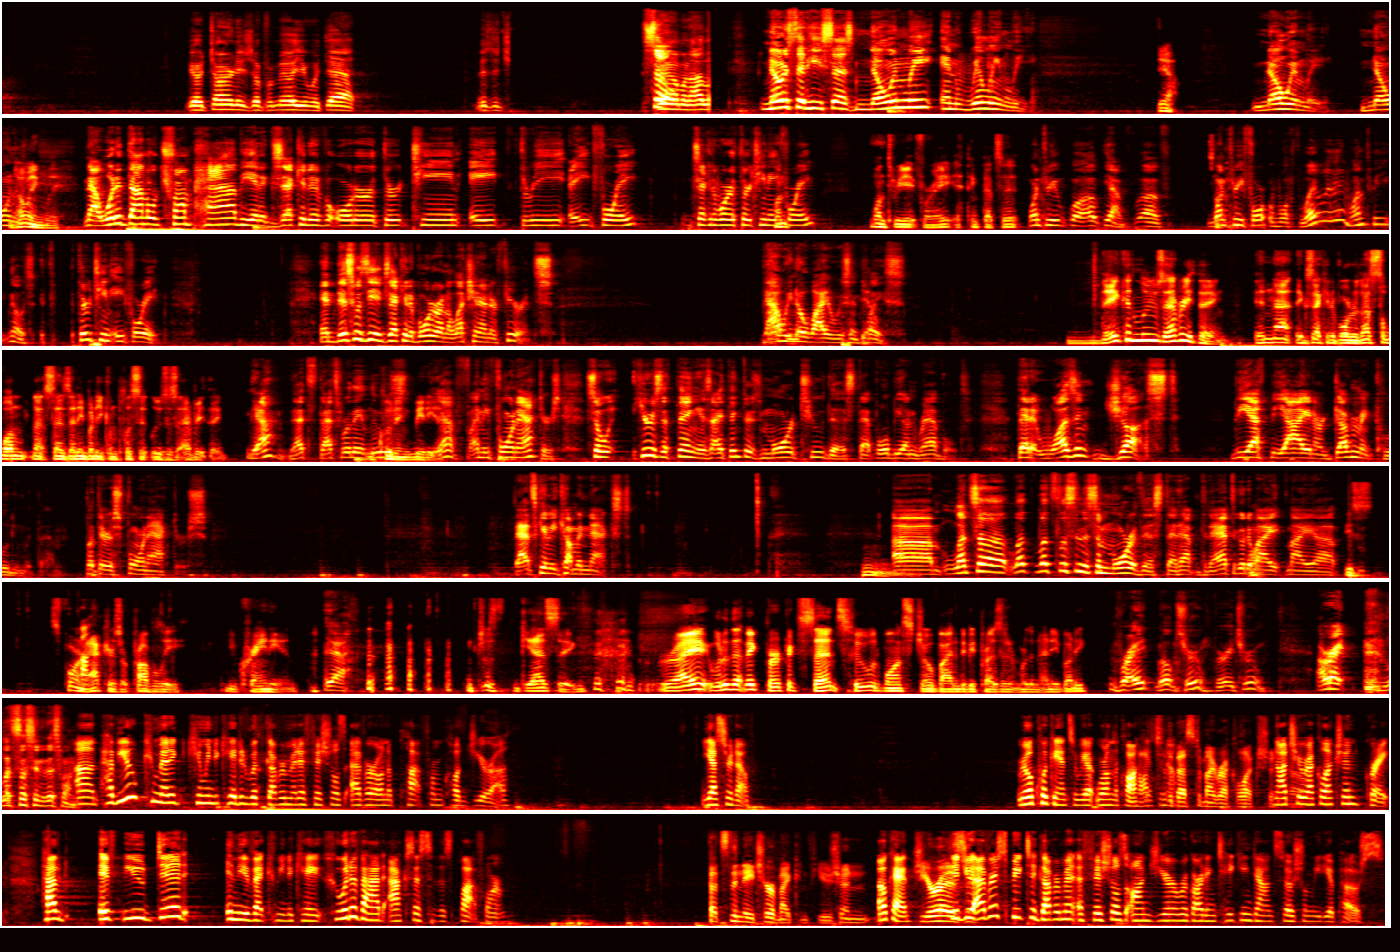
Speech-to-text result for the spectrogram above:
Your attorneys are familiar with that. Mr. So Chairman, I notice that he says knowingly and willingly. Yeah. Knowingly. Knowingly. Knowingly. Now, what did Donald Trump have? He had Executive Order 13838. Executive Order 13848. One three eight four eight. I think that's it. One three, well, uh, yeah, uh, one three four. What was it? One three? No, it's thirteen eight four eight. And this was the executive order on election interference. Now we know why it was in place. They can lose everything in that executive order. That's the one that says anybody complicit loses everything. Yeah, that's that's where they lose, Including media. Yeah, I mean foreign actors. So here's the thing: is I think there's more to this that will be unraveled. That it wasn't just the FBI and our government colluding with them, but there's foreign actors. That's gonna be coming next. Um, let's uh let let's listen to some more of this that happened today. I have to go to my my uh These, these foreign actors are probably Ukrainian. yeah I'm just guessing, right? Wouldn't that make perfect sense? Who would want Joe Biden to be president more than anybody? Right well true very true. All right, let's listen to this one. Um, have you communi- communicated with government officials ever on a platform called Jira? Yes or no? Real quick answer. We- We're on the clock. Not yes to or the no? best of my recollection. Not to your recollection? Great. Have if you did in the event communicate, who would have had access to this platform? That's the nature of my confusion. Okay. Jira is Did you ever speak to government officials on Jira regarding taking down social media posts?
